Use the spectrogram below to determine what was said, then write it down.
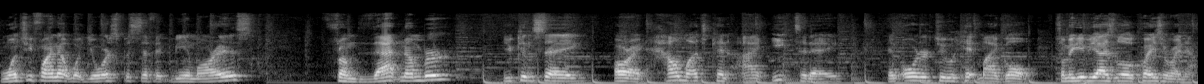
Once you find out what your specific BMR is, from that number, you can say, all right, how much can I eat today in order to hit my goal? So I'm gonna give you guys a little equation right now.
